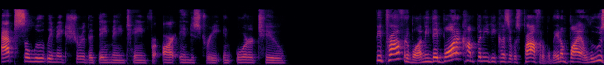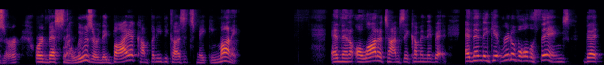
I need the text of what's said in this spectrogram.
absolutely make sure that they maintain for our industry in order to be profitable? I mean, they bought a company because it was profitable. They don't buy a loser or invest in right. a loser. They buy a company because it's making money. And then a lot of times they come in, they and then they get rid of all the things that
